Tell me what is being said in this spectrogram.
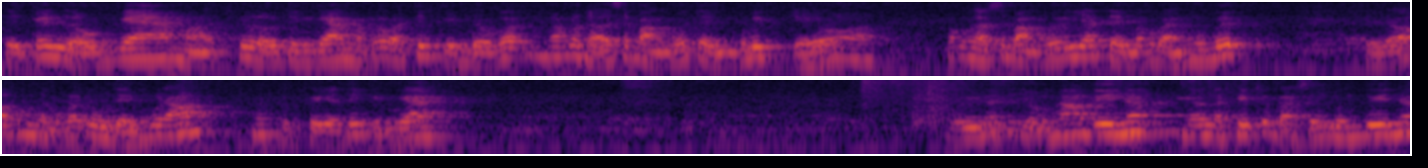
thì cái lượng ga mà cái lượng tiền ga mà các bạn tiết kiệm được á, nó có thể sẽ bằng với tiền của bếp kiểu nó có thể sẽ bằng với giá tiền mà các bạn mua bếp. Thì đó cũng là một cái ưu điểm của nó. Nó cực kỳ là tiết kiệm ga vì nó sử dụng hao pin đó nên là khi các bạn sử dụng pin đó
